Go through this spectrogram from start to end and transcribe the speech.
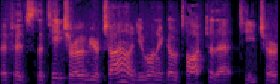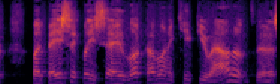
if it's the teacher of your child, you want to go talk to that teacher, but basically say, Look, I want to keep you out of this,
